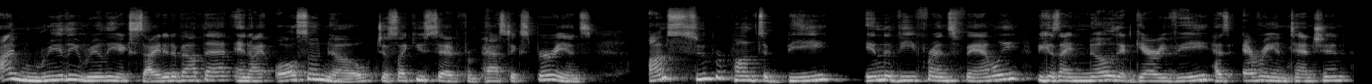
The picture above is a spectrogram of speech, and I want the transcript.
I'm really, really excited about that. And I also know, just like you said from past experience, I'm super pumped to be in the VeeFriends family because I know that Gary Vee has every intention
